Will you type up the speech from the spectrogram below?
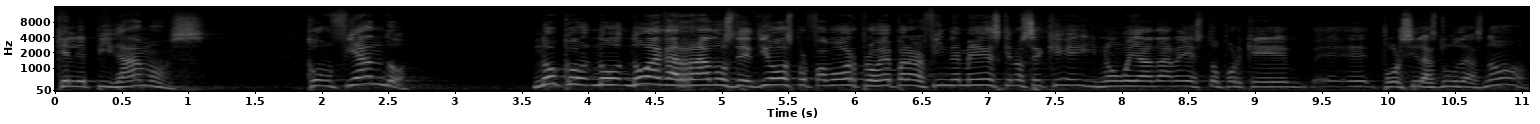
que le pidamos, confiando. No, no, no, agarrados de Dios, por favor, provee para el fin de mes, que no sé qué, y no voy a dar esto porque eh, por si las dudas, no.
